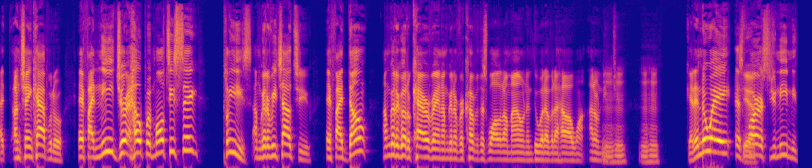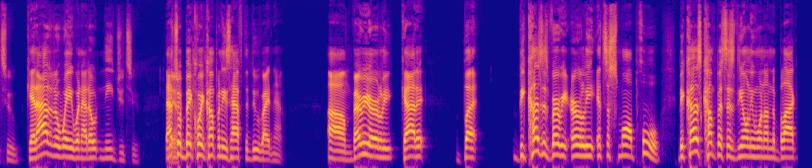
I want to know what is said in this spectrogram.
I- Unchained Capital. If I need your help with multi sig, please, I'm going to reach out to you. If I don't, I'm going to go to Caravan. I'm going to recover this wallet on my own and do whatever the hell I want. I don't need you. Mhm, mhm. Get in the way as Yeah. far as you need me to. Get out of the way when I don't need you to. That's Yeah. what Bitcoin companies have to do right now. Um, very early, got it. But because it's very early, it's a small pool. Because Compass is the only one on the block,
